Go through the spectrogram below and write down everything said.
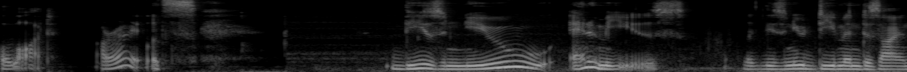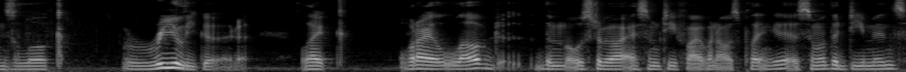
a lot. All right, let's. These new enemies, like these new demon designs, look really good. Like what I loved the most about SMT5 when I was playing it is some of the demons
